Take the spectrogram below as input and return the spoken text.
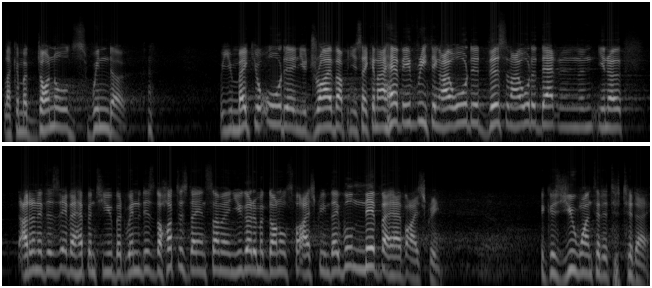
like a McDonald's window where you make your order and you drive up and you say, Can I have everything? I ordered this and I ordered that. And then, you know, I don't know if this has ever happened to you, but when it is the hottest day in summer and you go to McDonald's for ice cream, they will never have ice cream because you wanted it today.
